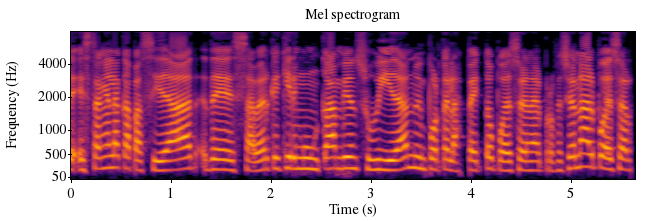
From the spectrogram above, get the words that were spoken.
están en la capacidad de saber que quieren un cambio en su vida, no importa el aspecto, puede ser en el profesional, puede ser,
